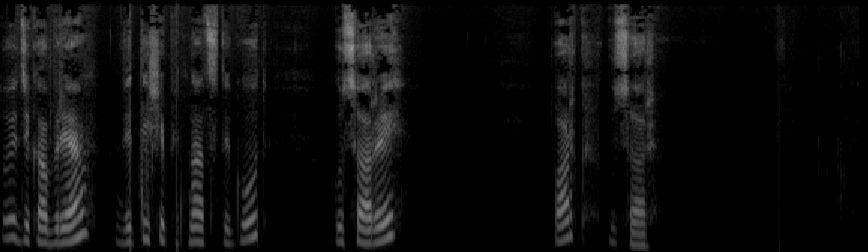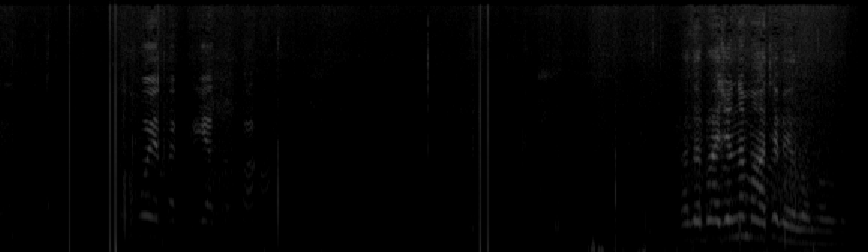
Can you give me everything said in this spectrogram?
6 декабря 2015 год. Гусары. Парк Гусар. Хвоя. Azərbaycanda matəm elan olunub.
